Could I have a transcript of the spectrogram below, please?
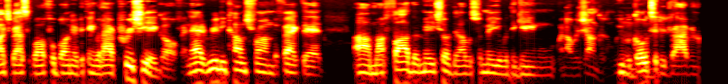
watch basketball, football, and everything, but I appreciate golf. And that really comes from the fact that um, my father made sure that I was familiar with the game when I was younger. We would go Mm-hmm. to the driving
